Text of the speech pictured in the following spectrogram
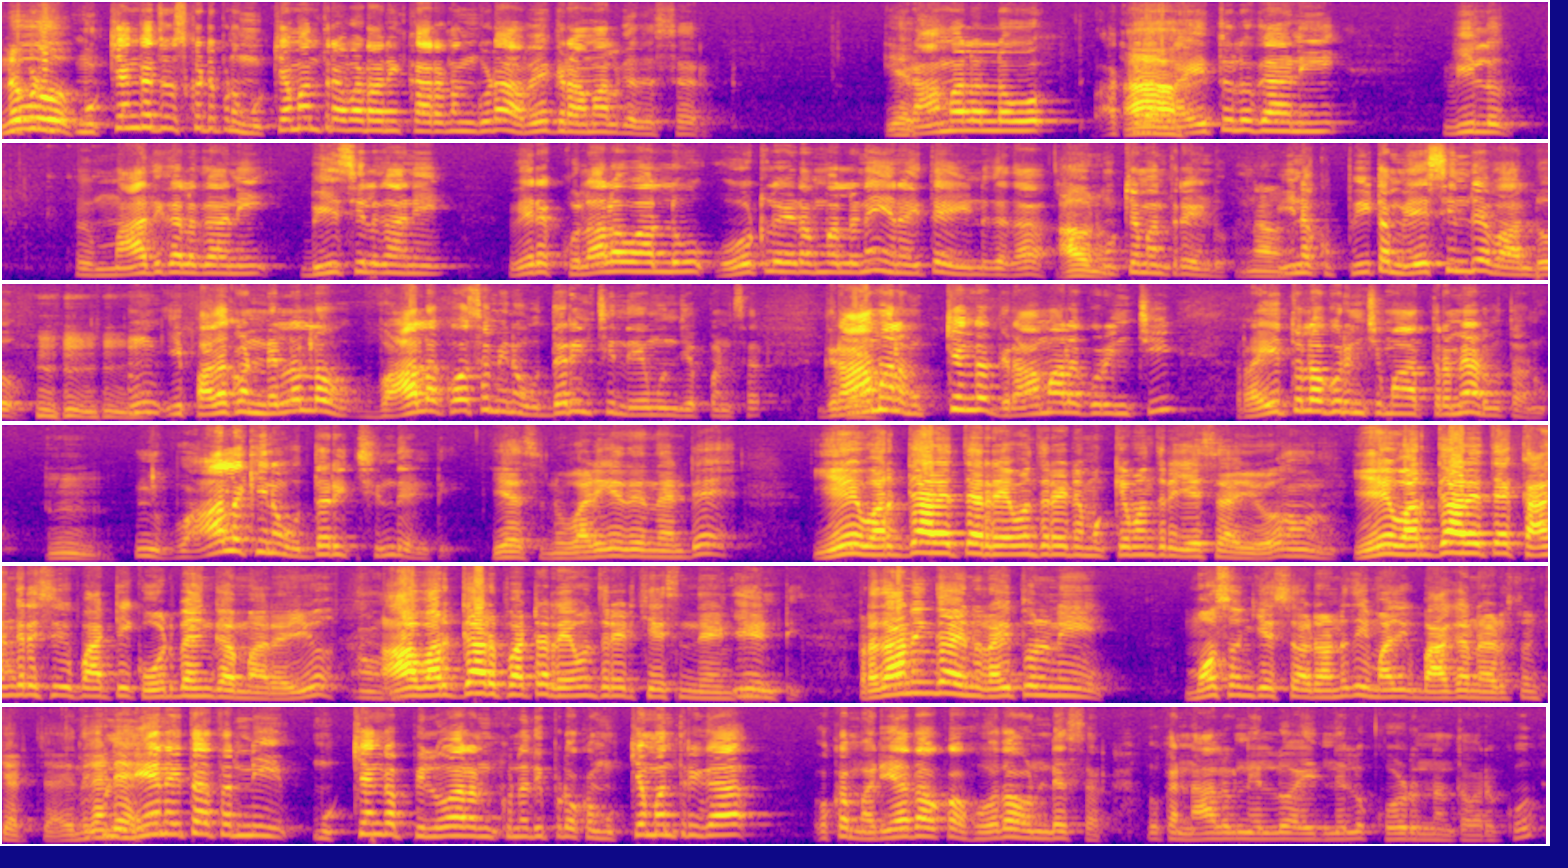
నువ్వు ముఖ్యంగా చూసుకుంటే ఇప్పుడు ముఖ్యమంత్రి అవ్వడానికి కారణం కూడా అవే గ్రామాలు కదా సార్. గ్రామాలలో అక్కడ. రైతులు కానీ వీళ్ళు మాదిగలు కానీ బీసీలు కానీ వేరే కులాల వాళ్ళు ఓట్లు వేయడం వల్లనే ఈయనైతే అయ్యిండు కదా. ముఖ్యమంత్రి అయ్యిండు అవును. ఈయనకు పీఠం వేసిందే వాళ్ళు ఈ పదకొండు నెలల్లో వాళ్ళ కోసం ఈయన ఉద్ధరించింది ఏముంది చెప్పండి సార్ గ్రామాల ముఖ్యంగా గ్రామాల గురించి రైతుల గురించి మాత్రమే అడుగుతాను వాళ్ళకి ఈయన ఉద్ధరించింది ఏంటి ఎస్ నువ్వు అడిగేది ఏంటంటే ఏ వర్గాలైతే రేవంత్ రెడ్డి ముఖ్యమంత్రి చేశాయో. ఏ వర్గాలైతే కాంగ్రెస్ పార్టీకి ఓట్ బ్యాంక్గా మారాయో ఆ వర్గాల పట్ల రేవంత్ రెడ్డి చేసింది ఏంటి? ఏంటి? ప్రధానంగా ఆయన రైతుల్ని మోసం చేశాడు అన్నది ఈ మధ్య బాగా నడుస్తున్న చర్చ. ఎందుకంటే నేనైతే అతన్ని ముఖ్యంగా పిలవాలనుకున్నది ఇప్పుడు ఒక ముఖ్యమంత్రిగా ఒక మర్యాద ఒక హోదా ఉండే సార్. ఒక నాలుగు నెలలు ఐదు నెలలు కోడ్ ఉన్నంత వరకు.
